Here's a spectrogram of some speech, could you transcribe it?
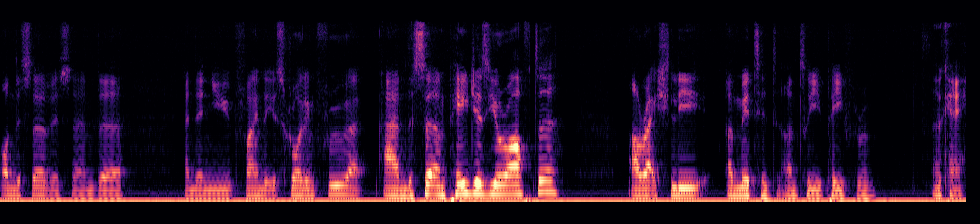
on the service and uh, and then you find that you're scrolling through and the certain pages you're after are actually omitted until you pay for them. Okay.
